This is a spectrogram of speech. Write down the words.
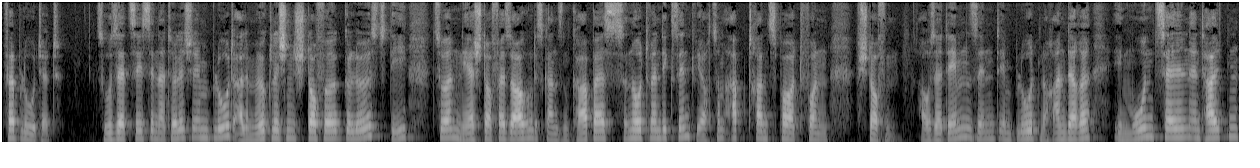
verblutet. Zusätzlich sind natürlich im Blut alle möglichen Stoffe gelöst, die zur Nährstoffversorgung des ganzen Körpers notwendig sind, wie auch zum Abtransport von Stoffen. Außerdem sind im Blut noch andere Immunzellen enthalten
